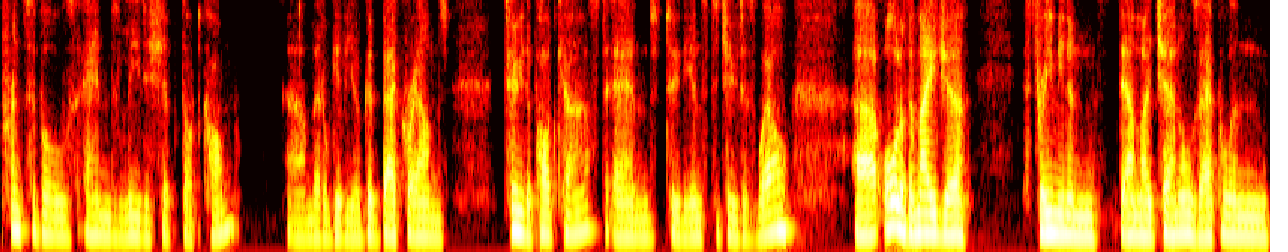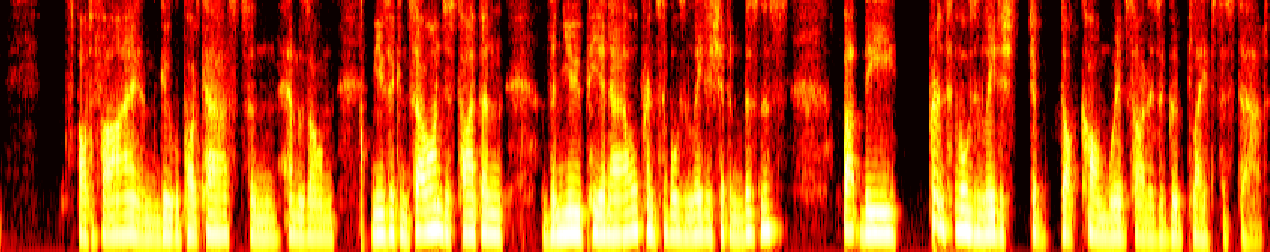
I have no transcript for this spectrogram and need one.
principlesandleadership.com. Um, that'll give you a good background to the podcast and to the Institute as well. Uh, all of the major streaming and download channels, Apple and Spotify and Google Podcasts and Amazon Music and so on. Just type in the new P&L, Principles and Leadership in Business. But the principlesandleadership.com website is a good place to start.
